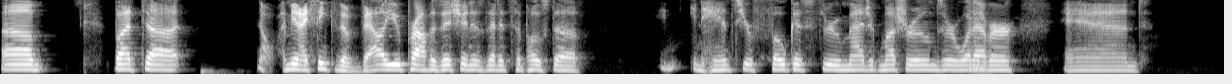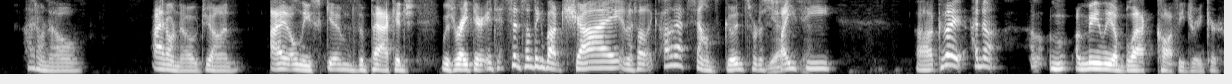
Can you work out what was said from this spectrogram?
Um, but uh, no, I mean, I think the value proposition is that it's supposed to en- enhance your focus through magic mushrooms or whatever. And I don't know. I don't know, John. I only skimmed the package. It was right there. It said something about chai, and I thought like, oh, that sounds good, sort of Yeah, yeah. spicy. Because I, I know I'm, I'm mainly a black coffee drinker,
